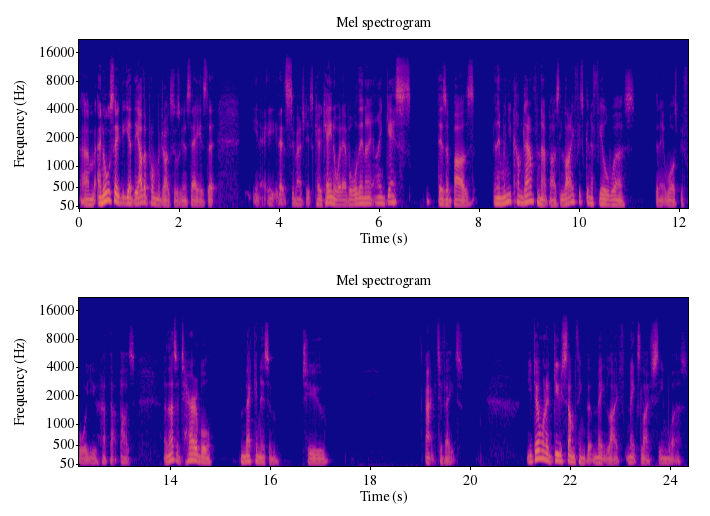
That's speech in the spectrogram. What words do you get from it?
Um, and also, yeah, the other problem with drugs I was going to say is that, you know, let's imagine it's cocaine or whatever. Well, then I, I guess there's a buzz, and then when you come down from that buzz, life is going to feel worse than it was before you had that buzz, and that's a terrible mechanism to activate. You don't want to do something that make life makes life seem worse.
